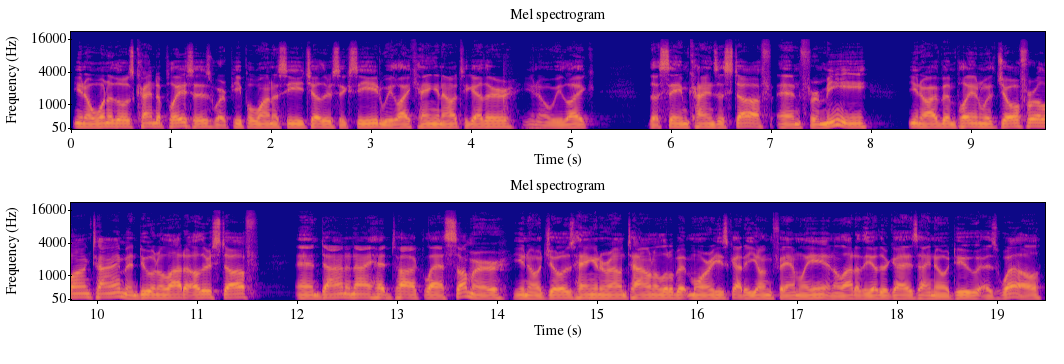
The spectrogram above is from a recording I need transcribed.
you know one of those kind of places where people want to see each other succeed. We like hanging out together. You know, we like the same kinds of stuff. And for me, you know, I've been playing with Joe for a long time and doing a lot of other stuff. And Don and I had talked last summer. You know, Joe's hanging around town a little bit more. He's got a young family, and a lot of the other guys I know do as well.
